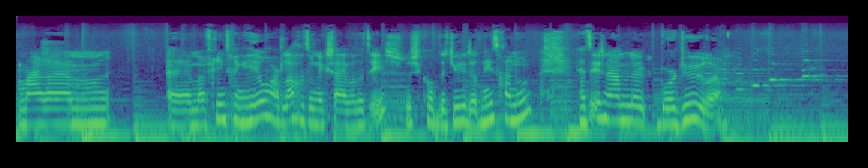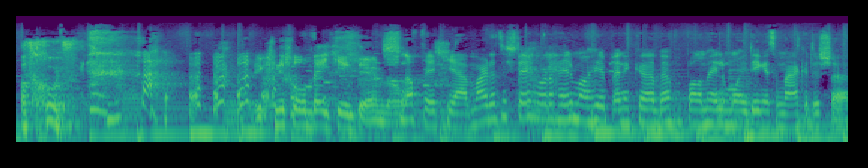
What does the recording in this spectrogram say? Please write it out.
Maar ehm, eh, mijn vriend ging heel hard lachen toen ik zei wat het is. Dus ik hoop dat jullie dat niet gaan doen. Het is namelijk borduren. Wat goed. Ik kniffel een beetje intern wel. Snap ik, ja. Maar dat is tegenwoordig helemaal hip. En ik eh, ben van plan om hele mooie dingen te maken. Dus eh,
